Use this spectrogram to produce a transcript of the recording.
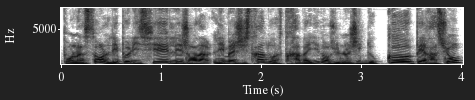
pour l'instant, les policiers, les gendarmes, les magistrats doivent travailler dans une logique de coopération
